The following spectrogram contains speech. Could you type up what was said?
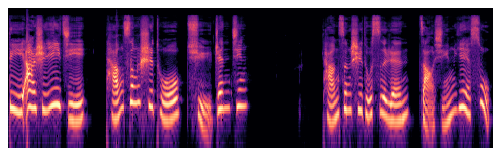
第二十一集：唐僧师徒取真经。唐僧师徒四人早行夜宿，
